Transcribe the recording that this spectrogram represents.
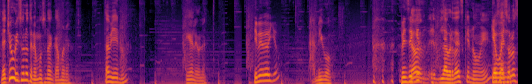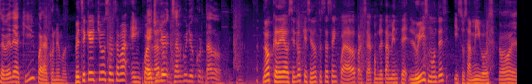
De hecho, hoy solo tenemos una cámara. Está bien, ¿no? Dígale hola. ¿Sí me veo yo? Amigo. Pensé No, que eh, La verdad es que no, ¿eh? Qué o sea, bueno. solo se ve de aquí para Conema. pensé que de hecho solo estaba De encuadrado. hecho, yo salgo yo cortado. No creo, siento que si no tú estás encuadrado para que sea completamente Luis Montes y sus amigos. No, eh,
